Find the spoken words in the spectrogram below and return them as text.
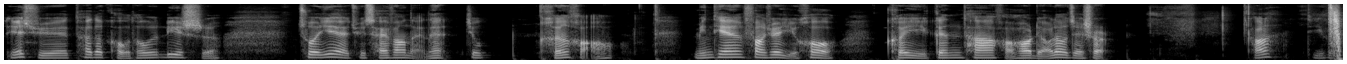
也许他的口头历史作业去采访奶奶就很好。明天放学以后可以跟他好好聊聊这事儿。好了，第一个。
